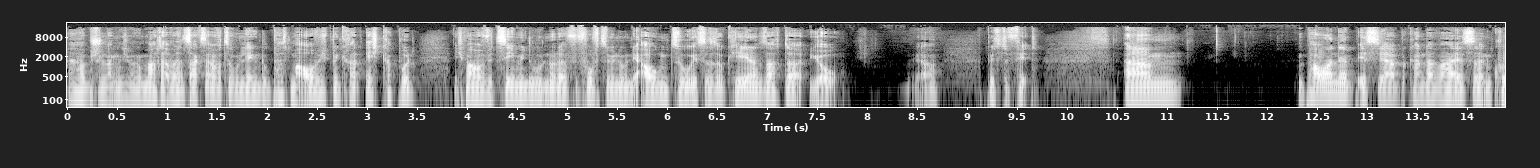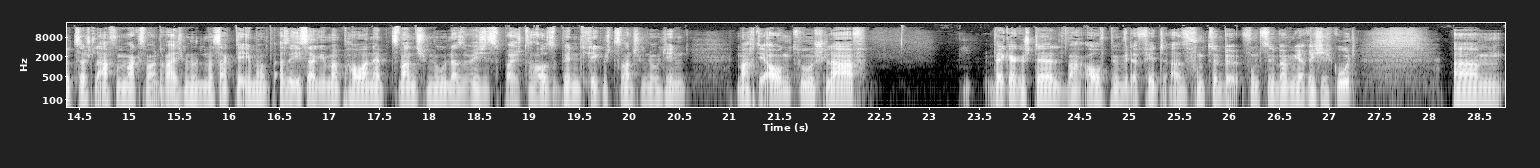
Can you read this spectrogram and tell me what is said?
Ja, habe ich schon lange nicht mehr gemacht, aber dann sagst du einfach zum Kollegen, du pass mal auf, ich bin gerade echt kaputt, ich mache mal für 10 Minuten oder für 15 Minuten die Augen zu, ist das okay? Dann sagt er, yo, ja, bist du fit. Ähm, Powernap ist ja bekannterweise ein kurzer Schlaf von maximal 30 Minuten. Man sagt ja immer, also ich sage immer Powernap 20 Minuten, also wenn ich zum Beispiel zu Hause bin, ich lege mich 20 Minuten hin, mache die Augen zu, schlaf Wecker gestellt, wach auf, bin wieder fit. Also funktioniert, funktioniert bei mir richtig gut. Ähm,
